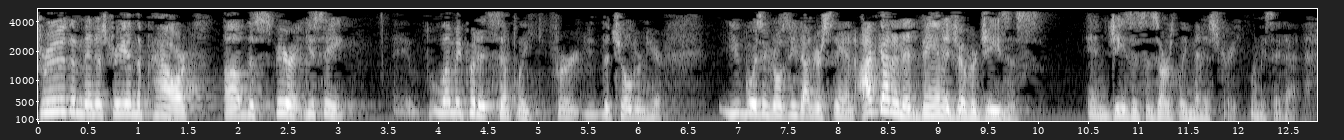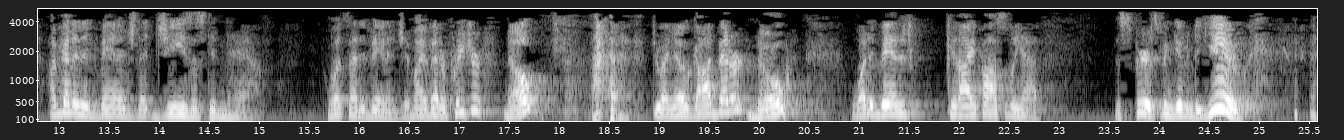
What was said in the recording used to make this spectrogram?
through the ministry and the power of the Spirit. You see, let me put it simply for the children here. You boys and girls need to understand, I've got an advantage over Jesus in Jesus' earthly ministry. Let me say that. I've got an advantage that Jesus didn't have. What's that advantage? Am I a better preacher? No. Do I know God better? No. What advantage could I possibly have? The Spirit's been given to you.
